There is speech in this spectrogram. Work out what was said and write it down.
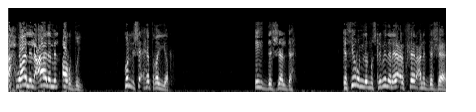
أحوال العالم الأرضي. كل شيء هيتغير. إيه الدجال ده؟ كثير من المسلمين لا يعرف شيئا عن الدجال.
